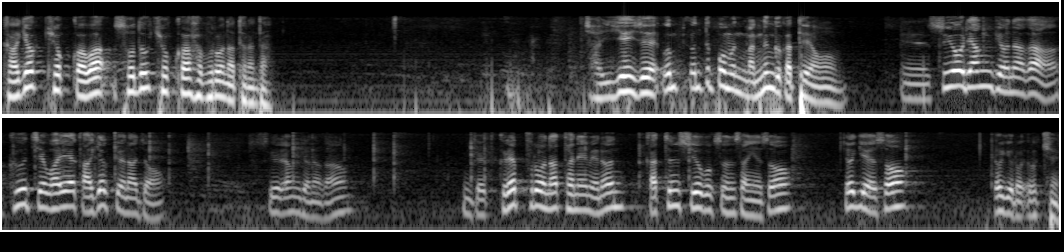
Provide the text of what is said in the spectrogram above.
가격 효과와 소득 효과 합으로 나타난다. 자, 이게 이제 언뜻 보면 맞는 것 같아요. 예, 수요량 변화가 그 재화의 가격 변화죠. 수요량 변화가 이제 그래프로 나타내면은 같은 수요 곡선상에서 여기에서 여기로 이렇게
